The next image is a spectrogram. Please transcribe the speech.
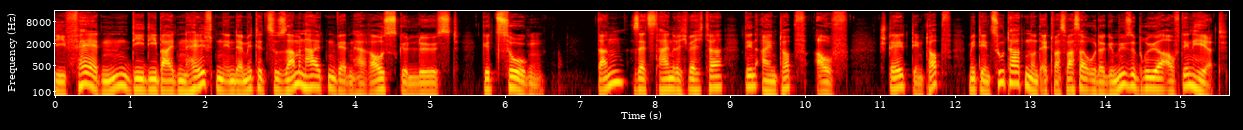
die Fäden, die die beiden Hälften in der Mitte zusammenhalten, werden herausgelöst, gezogen. Dann setzt Heinrich Wächter den Eintopf auf, stellt den Topf mit den Zutaten und etwas Wasser oder Gemüsebrühe auf den Herd.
